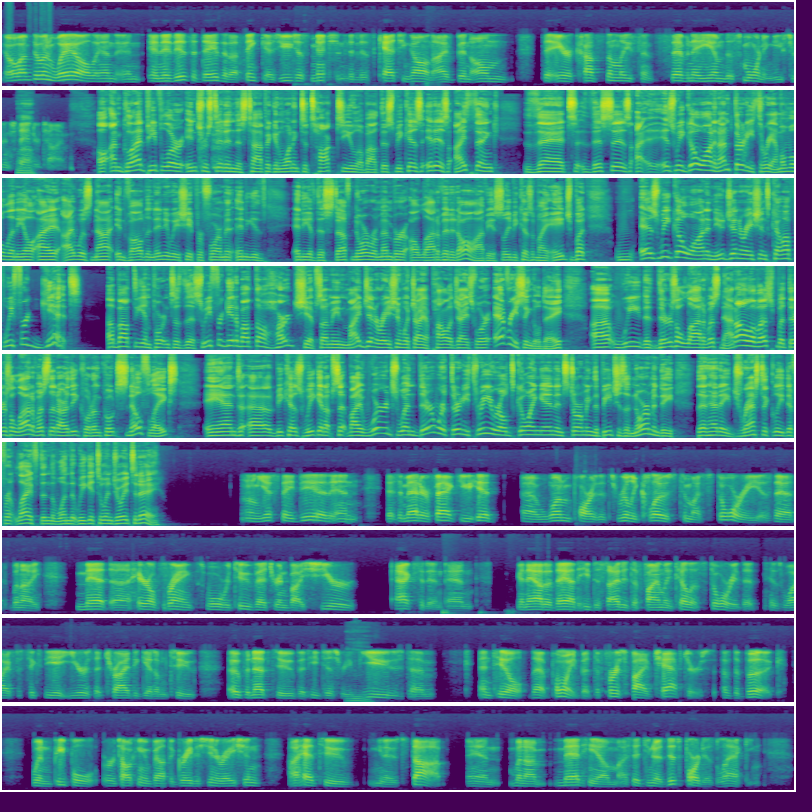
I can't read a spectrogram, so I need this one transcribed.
Oh, I'm doing well, and and and it is a day that I think, as you just mentioned, it is catching on. I've been on the air constantly since 7 a.m. this morning, Eastern Standard wow. Time. Oh, I'm glad people are interested in this topic and wanting to talk to you about this because it is, I think that this is as we go on and I'm 33 I'm a millennial I I was not involved in any way shape or form in any of any of this stuff nor remember a lot of it at all obviously because of my age but as we go on and new generations come up we forget about the importance of this. We forget about the hardships. I mean, my generation, which I apologize for every single day, uh, we there's a lot of us, not all of us, but there's a lot of us that are the quote unquote snowflakes. And uh, because we get upset by words when there were 33 year olds going in and storming the beaches of Normandy that had a drastically different life than the one that we get to enjoy today. Mm, yes, they did. And as a matter of fact, you hit uh, one part that's really close to my story is that when I met uh, Harold Frank, World War II veteran, by sheer accident, and and out of that, he decided to finally tell a story that his wife of 68 years had tried to get him to open up to, but he just mm. refused um, until that point. But the first five chapters of the book, when people are talking about the greatest generation, I had to, you know, stop. And when I met him, I said, you know, this part is lacking.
